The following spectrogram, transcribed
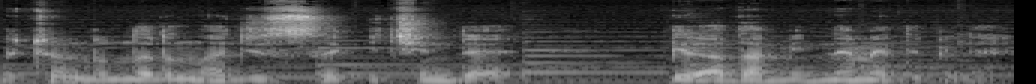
Bütün bunların acısı içinde bir adam inlemedi bile.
